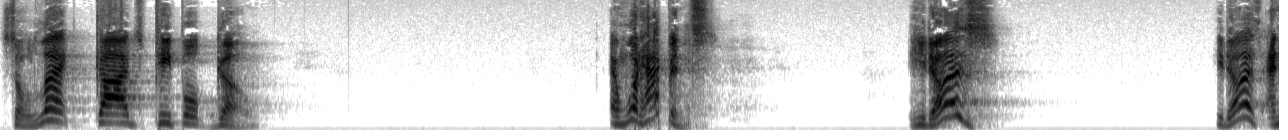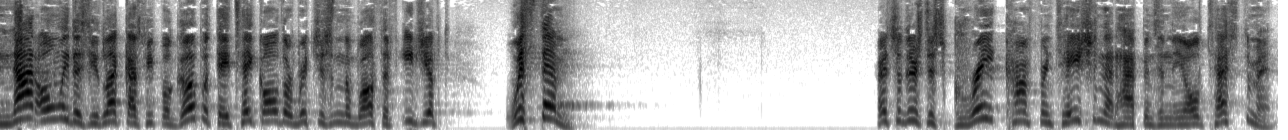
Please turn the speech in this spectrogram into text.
So let God's people go. And what happens? He does. He does. And not only does he let God's people go, but they take all the riches and the wealth of Egypt with them. Right? So there's this great confrontation that happens in the Old Testament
